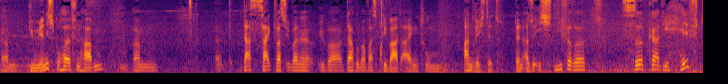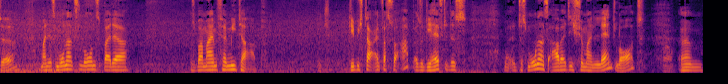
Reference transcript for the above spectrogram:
ähm, die mir nicht geholfen haben. Ähm, äh, das zeigt was über, eine, über darüber, was Privateigentum anrichtet. Denn also ich liefere circa die Hälfte meines Monatslohns bei der, also bei meinem Vermieter ab. Gebe ich da einfach so ab. Also die Hälfte des, des Monats arbeite ich für meinen Landlord. Ähm,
